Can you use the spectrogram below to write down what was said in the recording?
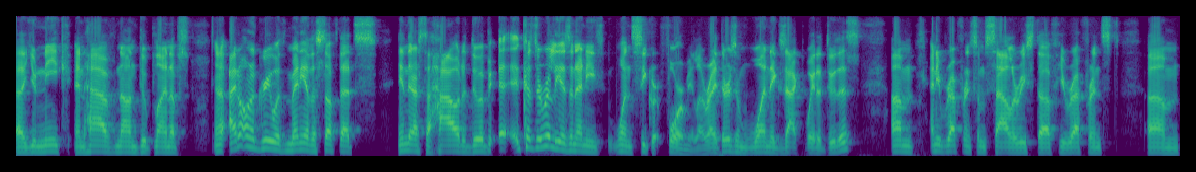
uh, unique and have non-dupe lineups. Uh, I don't agree with many of the stuff that's in there as to how to do it because there really isn't any one secret formula, right? There isn't one exact way to do this. Um, and he referenced some salary stuff. He referenced um,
